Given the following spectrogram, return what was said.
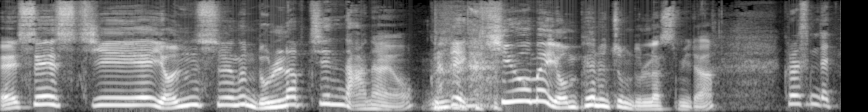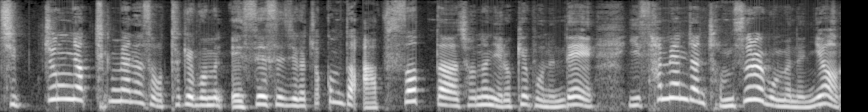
SSG의 연승은 놀랍진 않아요. 근데 키움의 연패는 좀 놀랐습니다. 그렇습니다. 집중력 측면에서 어떻게 보면 SSG가 조금 더 앞섰다. 저는 이렇게 보는데 이 3연전 점수를 보면은요.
